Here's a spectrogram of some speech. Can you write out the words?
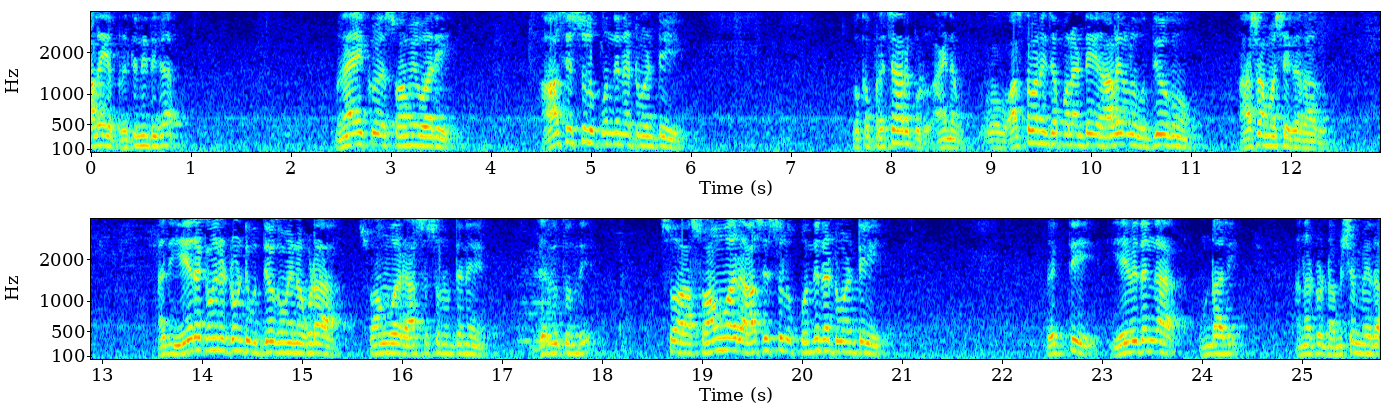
ఆలయ ప్రతినిధిగా వినాయకుడు స్వామి వారి ఆశీస్సులు పొందినటువంటి ఒక ప్రచారకుడు. ఆయన వాస్తవానికి చెప్పాలంటే ఆలయంలో ఉద్యోగం ఆషామాషిగా రాదు. అది ఏ రకమైనటువంటి ఉద్యోగమైనా కూడా స్వామివారి ఆశీస్సులు ఉంటేనే జరుగుతుంది. సో ఆ స్వామివారి ఆశీస్సులు పొందినటువంటి వ్యక్తి ఏ విధంగా ఉండాలి అన్నటువంటి అంశం మీద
